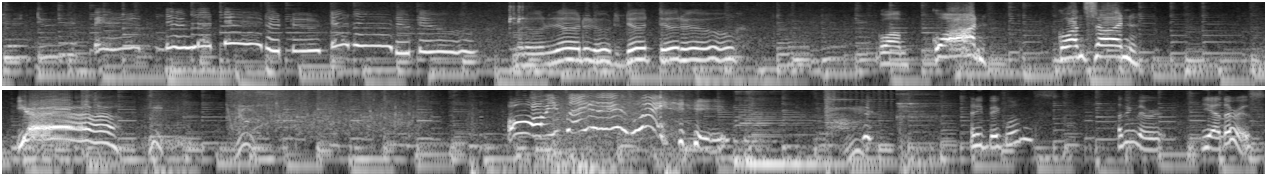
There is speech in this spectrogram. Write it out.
Go on. Go on! Go on, son! Yeah! Oh, I'm excited! Wait! Any big ones? I think there. Yeah, there is.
